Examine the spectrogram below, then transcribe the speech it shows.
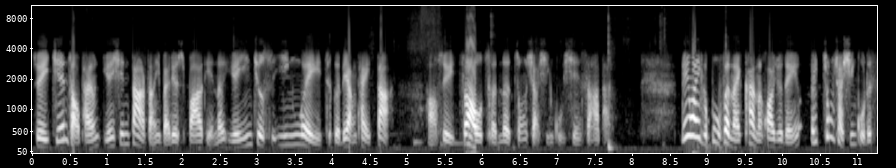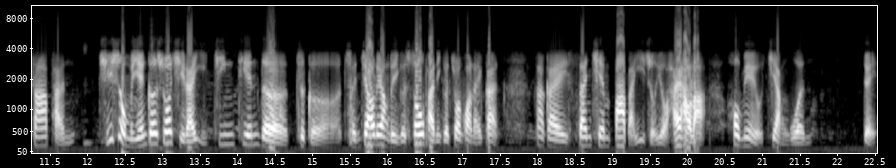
所以今天早盘原先大涨一百六十八点，那原因就是因为这个量太大，好，所以造成了中小型股先杀盘。另外一个部分来看的话，就等于，哎，中小型股的杀盘，其实我们严格说起来，以今天的这个成交量的一个收盘的一个状况来看。大概三千八百亿左右，还好啦，后面有降温，对。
